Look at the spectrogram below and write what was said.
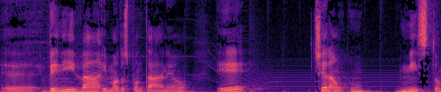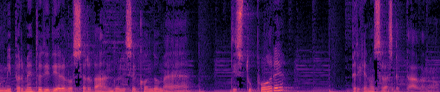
Eh, veniva in modo spontaneo e c'era un, un misto, mi permetto di dire, osservandoli, secondo me, di stupore perché non se l'aspettavano,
